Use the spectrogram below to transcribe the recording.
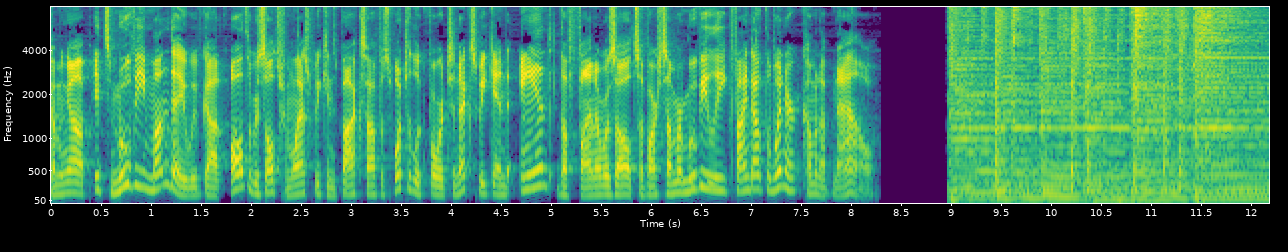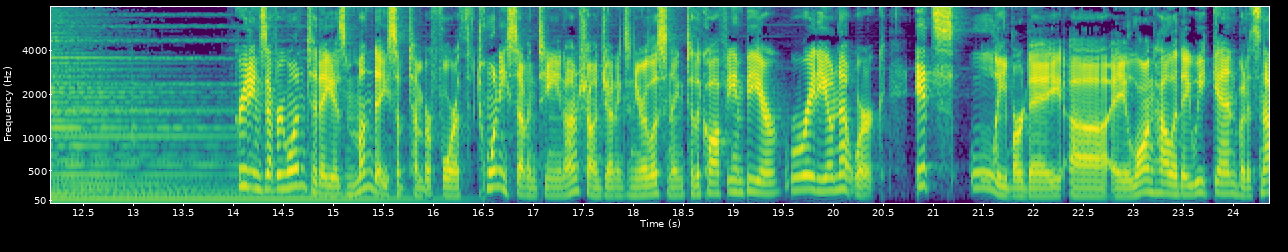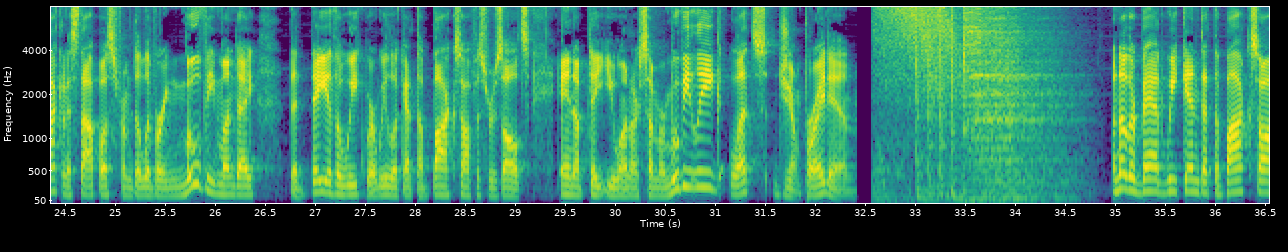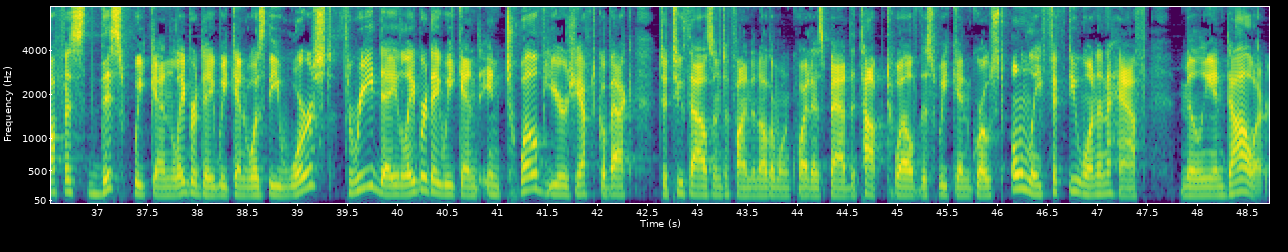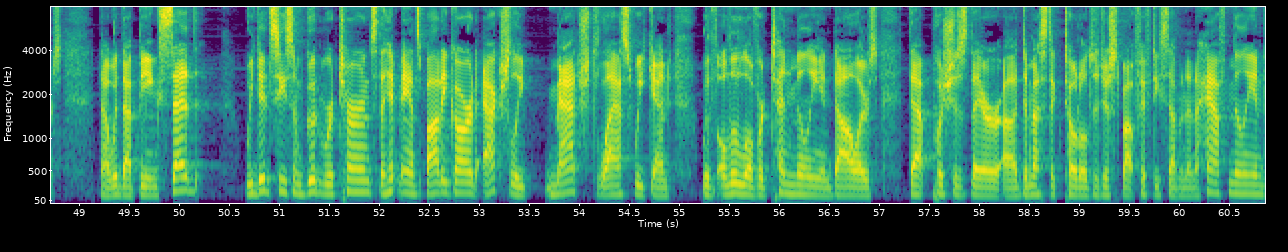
Coming up, it's Movie Monday. We've got all the results from last weekend's box office, what to look forward to next weekend, and the final results of our Summer Movie League. Find out the winner coming up now. Greetings, everyone. Today is Monday, September 4th, 2017. I'm Sean Jennings, and you're listening to the Coffee and Beer Radio Network. It's Labor Day, uh, a long holiday weekend, but it's not going to stop us from delivering Movie Monday, the day of the week where we look at the box office results and update you on our Summer Movie League. Let's jump right in. Another bad weekend at the box office. This weekend, Labor Day weekend, was the worst three day Labor Day weekend in 12 years. You have to go back to 2000 to find another one quite as bad. The top 12 this weekend grossed only $51.5 million. Now, with that being said, we did see some good returns. The Hitman's Bodyguard actually matched last weekend with a little over $10 million. That pushes their uh, domestic total to just about $57.5 million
